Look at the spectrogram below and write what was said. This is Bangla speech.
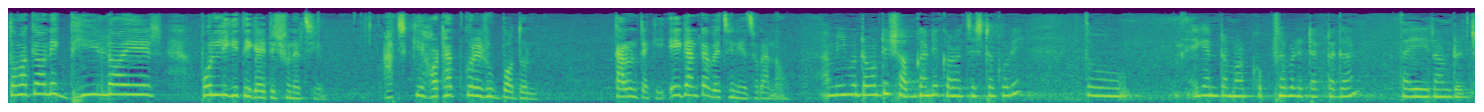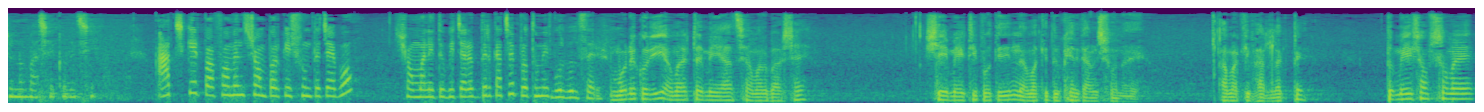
তোমাকে অনেক ধীর লয়ের পল্লী গীতি গাইতে শুনেছি। আজকে হঠাৎ করে রূপ বদল। কারণটা কি? এই গানটা বেছে নিয়েছো কেন? আমি মোটামুটি সব গানই করার চেষ্টা করি। তো এই গানটা আমার খুব ফেভারিট একটা গান তাই এই রাউন্ডের জন্য বাছাই করেছি। আজকের পারফরমেন্স সম্পর্কে শুনতে চাইব সম্মানিত বিচারকদের কাছে। প্রথমে বুলবুল স্যার। মনে করি আমার একটা মেয়ে আছে আমার বাসায়। সেই মেয়েটি প্রতিদিন আমাকে দুঃখের গান শোনায়। আমার কি ভালো লাগবে? তো মেয়ে সব সময়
